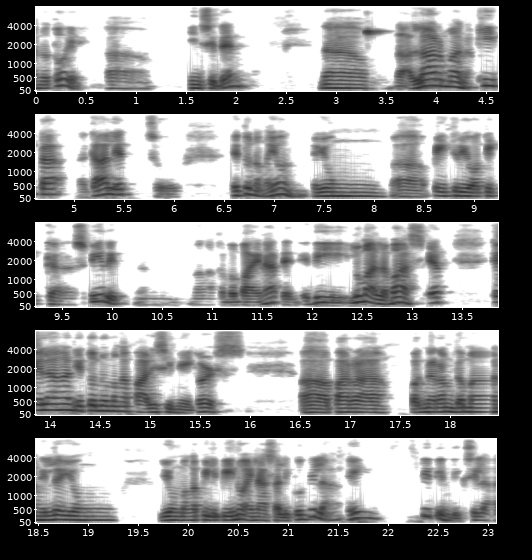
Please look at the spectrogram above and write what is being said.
ano to eh uh, incident na na-alarma, nakita, nagalit. So ito na ngayon yung uh, patriotic uh, spirit ng mga kababayan natin edi lumalabas at kailangan ito ng mga policy makers uh, para pag naramdaman nila yung yung mga Pilipino ay nasa likod nila eh titindig sila.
